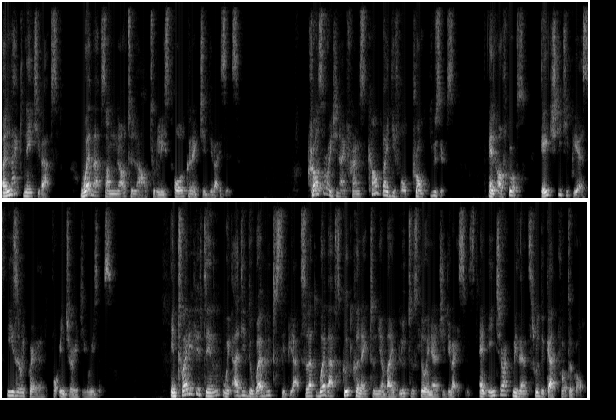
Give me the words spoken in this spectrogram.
Unlike native apps, web apps are not allowed to list all connected devices. Cross-origin iframes can't by default prompt users. And of course, HTTPS is required for integrity reasons. In 2015, we added the Web Bluetooth API so that web apps could connect to nearby Bluetooth low energy devices and interact with them through the GATT protocol.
